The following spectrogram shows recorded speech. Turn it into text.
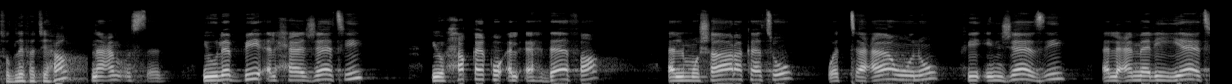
تفضلي فاتحة. نعم أستاذ. يلبي الحاجات يحقق الأهداف المشاركة والتعاون في إنجاز العمليات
